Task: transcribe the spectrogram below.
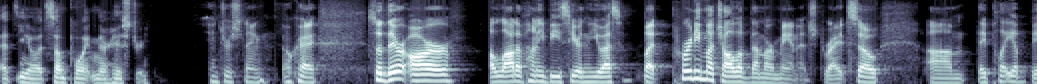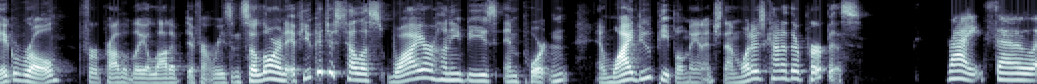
at you know at some point in their history. Interesting. Okay. So there are a lot of honeybees here in the US, but pretty much all of them are managed, right? So um, they play a big role for probably a lot of different reasons. So, Lauren, if you could just tell us why are honeybees important and why do people manage them? What is kind of their purpose? Right. So,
